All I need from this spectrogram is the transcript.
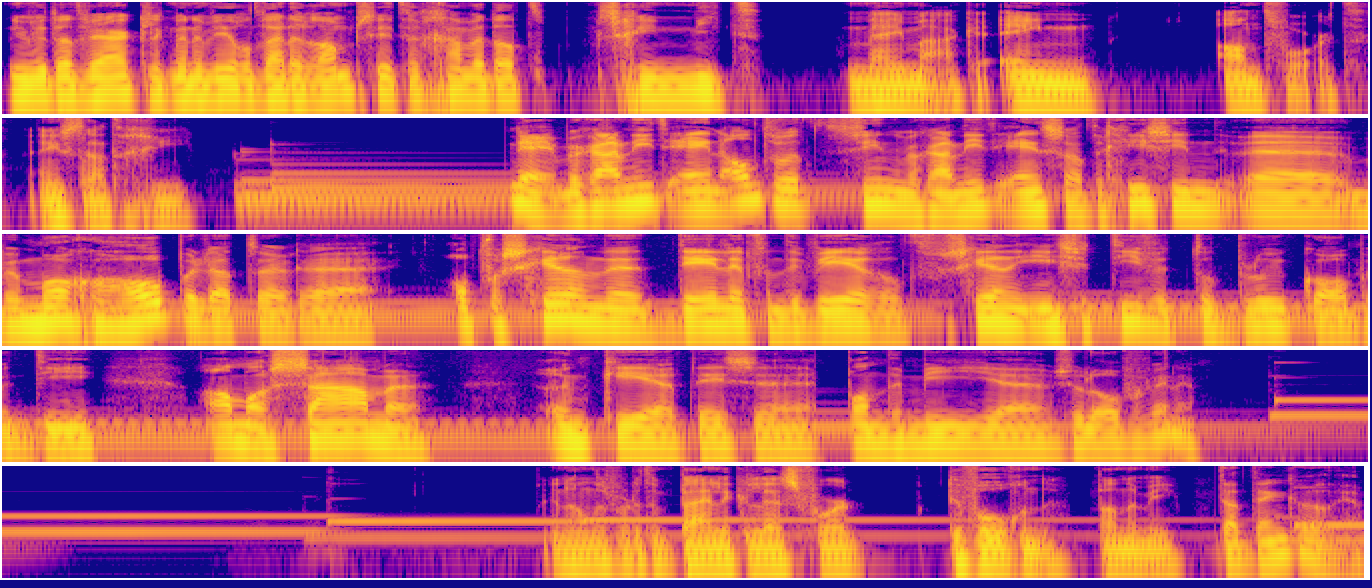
nu we daadwerkelijk met een wereldwijde ramp zitten, gaan we dat misschien niet meemaken. Eén antwoord, één strategie. Nee, we gaan niet één antwoord zien. We gaan niet één strategie zien. Uh, we mogen hopen dat er uh, op verschillende delen van de wereld verschillende initiatieven tot bloei komen die allemaal samen een keer deze pandemie uh, zullen overwinnen. En anders wordt het een pijnlijke les voor de volgende pandemie. Dat denk ik wel, ja.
